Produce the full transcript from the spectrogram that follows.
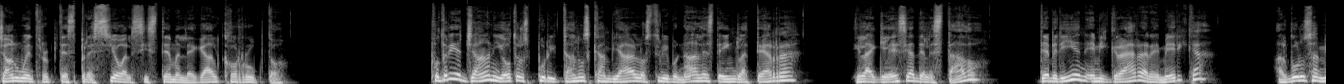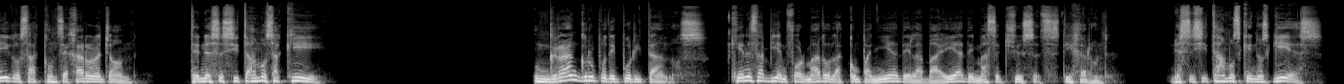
John Winthrop despreció el sistema legal corrupto ¿Podría John y otros puritanos cambiar los tribunales de Inglaterra y la Iglesia del Estado? ¿Deberían emigrar a América? Algunos amigos aconsejaron a John, Te necesitamos aquí. Un gran grupo de puritanos, quienes habían formado la Compañía de la Bahía de Massachusetts, dijeron, Necesitamos que nos guíes.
